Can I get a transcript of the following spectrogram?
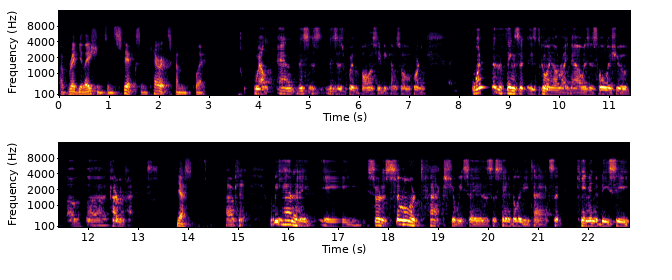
of regulations and sticks and carrots come into play. Well, and this is this is where the policy becomes so important. One of the things that is going on right now is this whole issue of, of uh, carbon tax. Yes. Okay. We had a, a sort of similar tax, shall we say, the sustainability tax that came into BC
